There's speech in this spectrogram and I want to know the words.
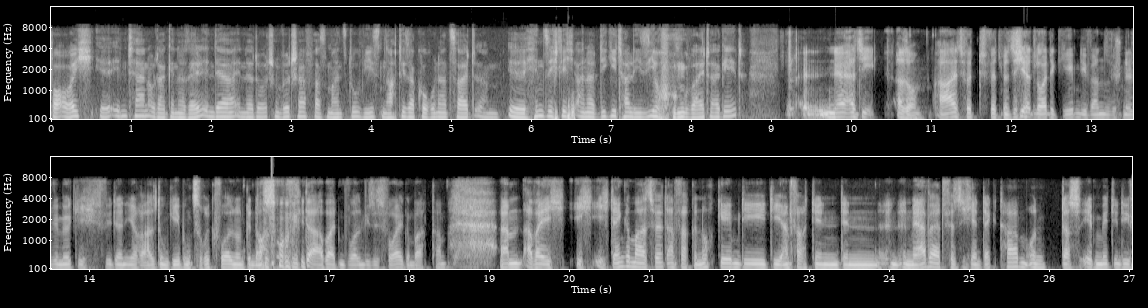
bei euch äh, intern oder generell in der, in der deutschen Wirtschaft? Was meinst du, wie es nach dieser Corona-Zeit ähm, äh, hinsichtlich einer Digitalisierung weitergeht? Ne, also, also A, es wird, wird mit Sicherheit Leute geben, die werden so schnell wie möglich wieder in ihre alte Umgebung zurück wollen und genauso wieder arbeiten wollen, wie sie es vorher gemacht haben. Ähm, aber ich, ich, ich denke mal, es wird einfach genug geben, die, die einfach den, den einen Mehrwert für sich entdeckt haben und das eben mit in die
